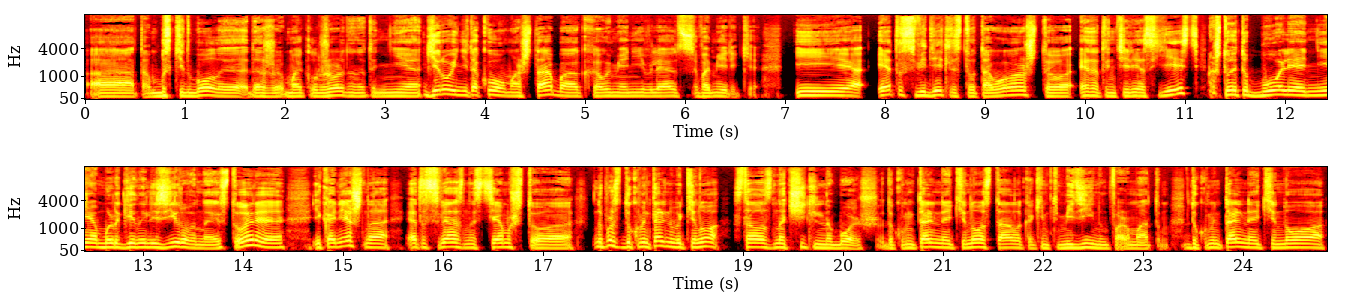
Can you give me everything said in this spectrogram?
э, там, баскетбол и даже Майкл Джордан это не герои не такого масштаба, каковыми они являются в Америке. И это свидетельство того, что этот интерес есть, что это более не маргинализированная история. И, конечно, это связано с тем, что ну, просто документального кино стало значительно больше. Документальное кино стало каким-то медийным форматом. Документальное кино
